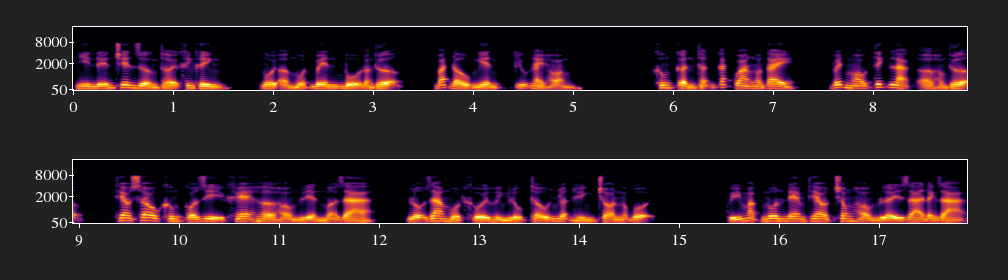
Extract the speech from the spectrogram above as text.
nhìn đến trên giường thời khinh khinh, ngồi ở một bên bồ đoàn thượng, bắt đầu nghiên cứu này hòm. Không cẩn thận cắt qua ngón tay, vết máu tích lạc ở hòm thượng, theo sau không có gì khe hở hòm liền mở ra, lộ ra một khối huỳnh lục thấu nhuận hình tròn ngọc bội. Quý mặc nôn đem theo trong hòm lấy ra đánh giá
